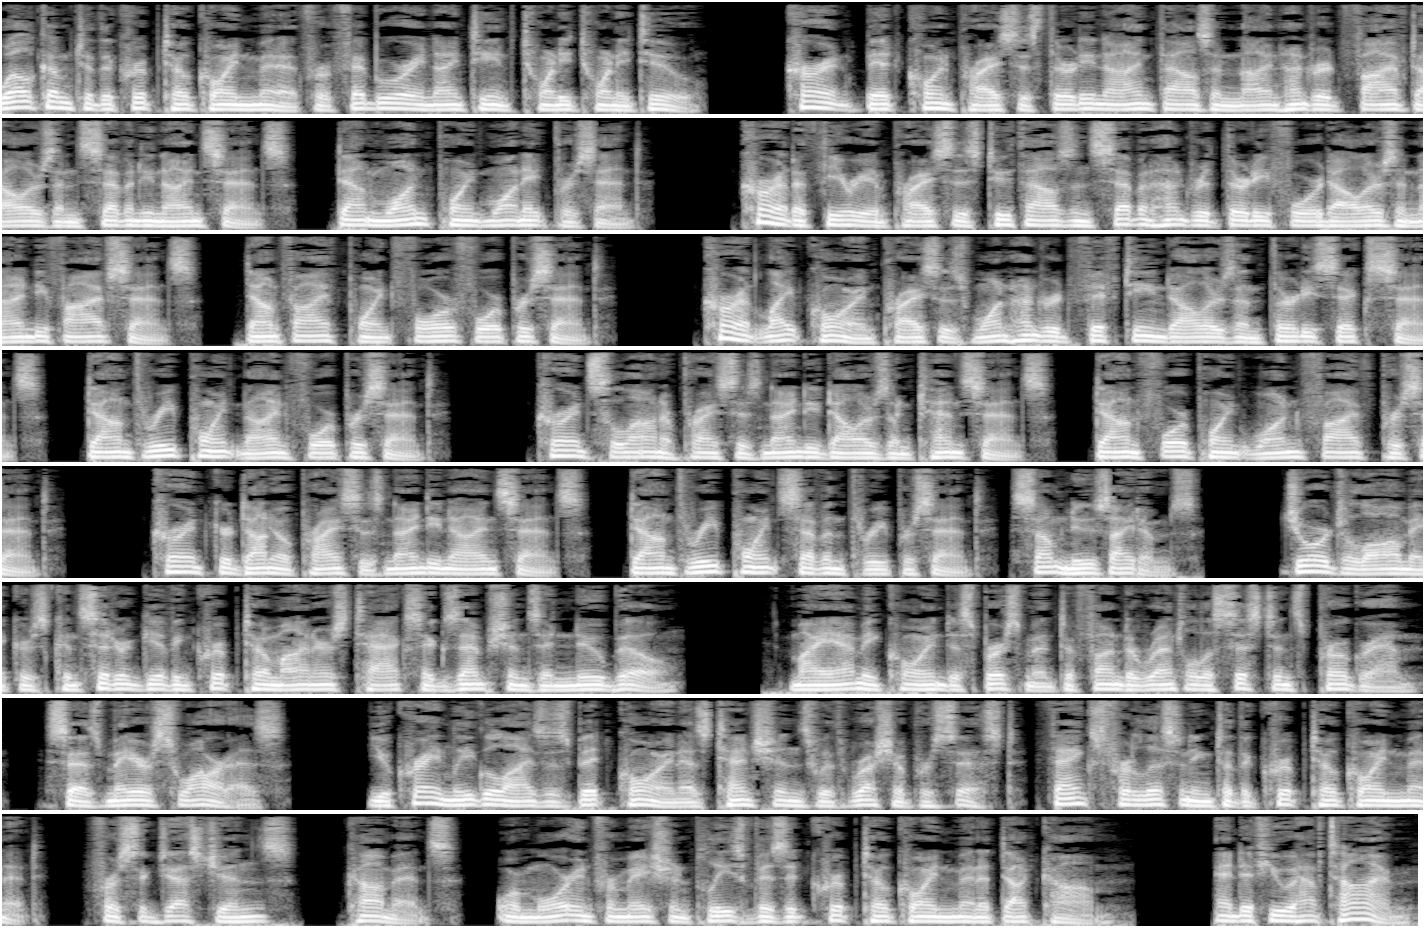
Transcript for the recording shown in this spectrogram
Welcome to the Crypto Coin Minute for February 19, 2022. Current Bitcoin price is $39,905.79, down 1.18%. Current Ethereum price is $2,734.95, down 5.44%. Current Litecoin price is $115.36, down 3.94%. Current Solana price is $90.10, down 4.15%. Current Cardano price is 99 cents, down 3.73%. Some news items. Georgia lawmakers consider giving crypto miners tax exemptions in new bill. Miami coin disbursement to fund a rental assistance program, says Mayor Suarez. Ukraine legalizes Bitcoin as tensions with Russia persist. Thanks for listening to the Crypto Coin Minute. For suggestions, comments, or more information please visit CryptoCoinMinute.com. And if you have time,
